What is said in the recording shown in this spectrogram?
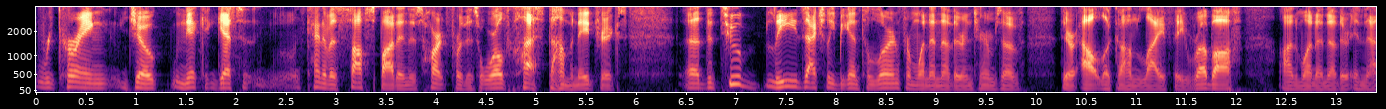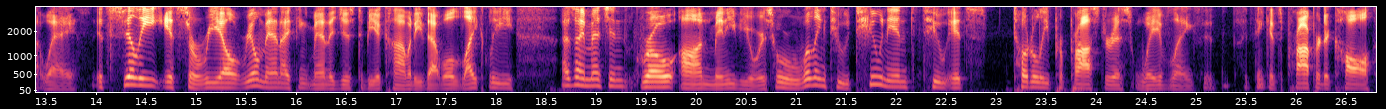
recurring joke. Nick gets kind of a soft spot in his heart for this world class dominatrix uh, the two leads actually begin to learn from one another in terms of their outlook on life. They rub off on one another in that way. It's silly, it's surreal. Real Men, I think, manages to be a comedy that will likely, as I mentioned, grow on many viewers who are willing to tune in to its totally preposterous wavelength. I think it's proper to call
